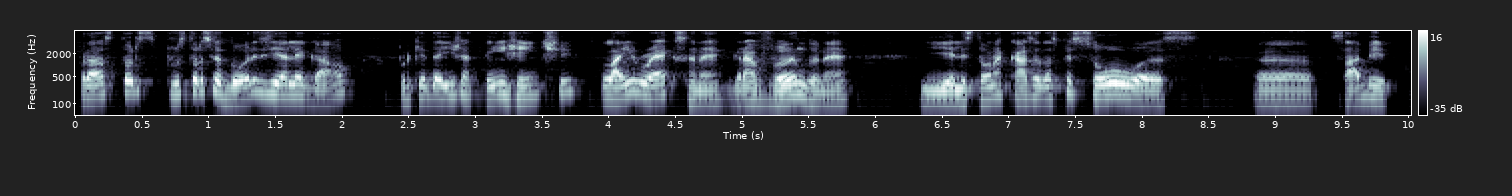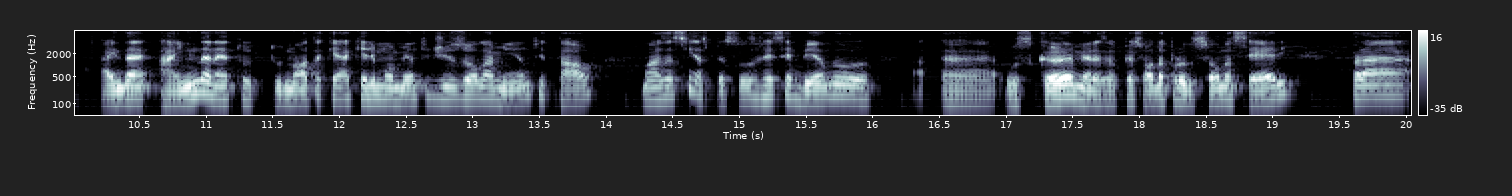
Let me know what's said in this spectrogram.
para os torcedores e é legal, porque daí já tem gente lá em Rexa, né? Gravando, né? E eles estão na casa das pessoas, uh, sabe? Ainda, ainda né? Tu, tu, nota que é aquele momento de isolamento e tal, mas assim, as pessoas recebendo uh, os câmeras, o pessoal da produção da série, para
